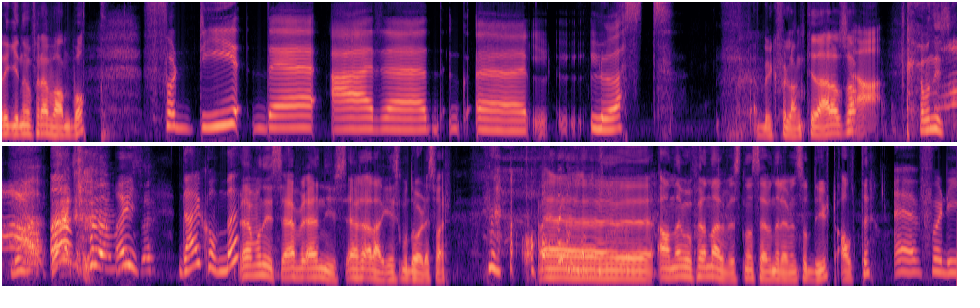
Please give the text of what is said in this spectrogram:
Regine, hvorfor er vann vått? Fordi det er eh, eh, løst. Jeg bruker for lang tid der, altså. Jeg må nyse. Oi, der kom det. Jeg må nyse. Jeg, jeg, nyser. jeg er allergisk mot dårlige svar. Eh, Anne, hvorfor er Narvesen og 7-Eleven så dyrt alltid? Eh, fordi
